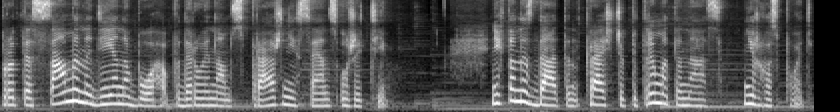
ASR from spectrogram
Проте саме надія на Бога подарує нам справжній сенс у житті. Ніхто не здатен краще підтримати нас, ніж Господь.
